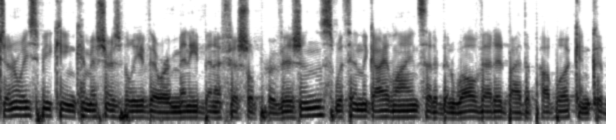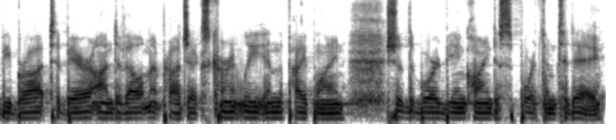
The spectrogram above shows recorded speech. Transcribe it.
Generally speaking, commissioners believe there were many beneficial provisions within the guidelines that have been well vetted by the public and could be brought to bear on development projects currently in the pipeline, should the board be inclined to support them today.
